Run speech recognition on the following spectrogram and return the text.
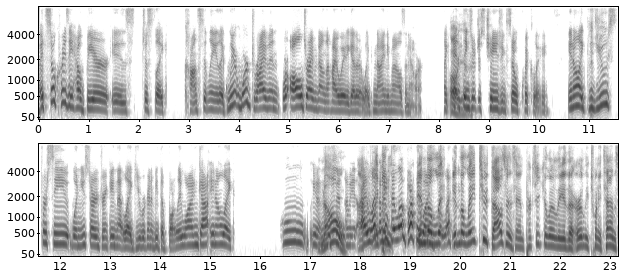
it's so crazy how beer is just like constantly like we're we're driving, we're all driving down the highway together at like 90 miles an hour. Like Oh, and things are just changing so quickly. You know, like did you foresee when you started drinking that like you were going to be the barley wine guy? You know, like who? You know, no. No, I mean, I- I, like. like I mean, in- I love barley in wine. the but, late like, in the late 2000s and particularly the early 2010s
